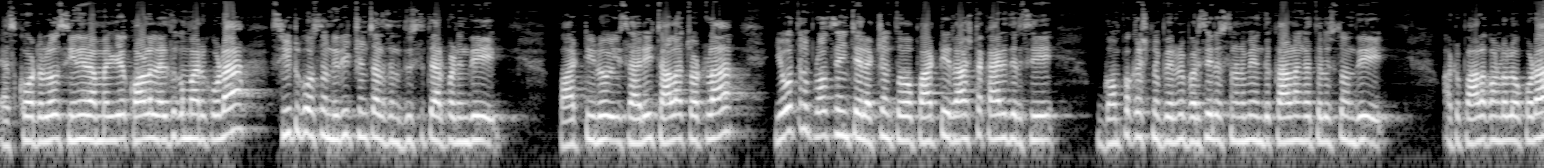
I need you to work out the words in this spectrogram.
ఎస్కోటలో సీనియర్ ఎమ్మెల్యే కోళ్ళ లలిత కుమార్ కూడా సీటు కోసం నిరీక్షించాల్సిన దుస్థితి ఏర్పడింది. పార్టీలో ఈసారి చాలా చోట్ల యువతను ప్రోత్సహించే లక్ష్యంతో పార్టీ రాష్ట్ర కార్యదర్శి గొంపకృష్ణ పేరును పరిశీలిస్తుండడమే ఇందుకు కారణంగా తెలుస్తోంది. అటు పాలకొండలో కూడా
